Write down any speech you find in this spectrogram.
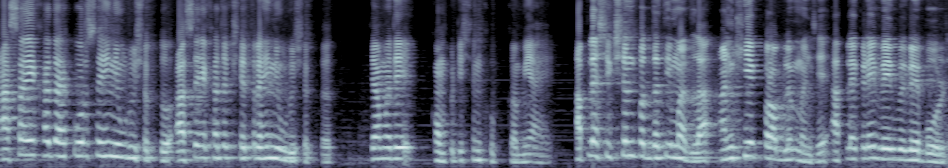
असा एखादा कोर्सही निवडू शकतो असं एखादं क्षेत्रही निवडू शकतं ज्यामध्ये कॉम्पिटिशन खूप कमी आहे. आपल्या शिक्षण पद्धतीमधला आणखी एक प्रॉब्लेम म्हणजे आपल्याकडे वेगवेगळे बोर्ड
